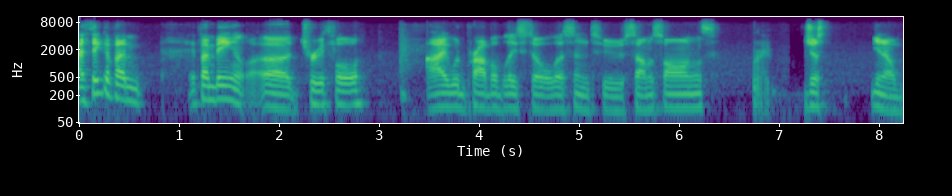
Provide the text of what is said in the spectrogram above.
I think if I'm if I'm being uh truthful, I would probably still listen to some songs. Right. Just, you know,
